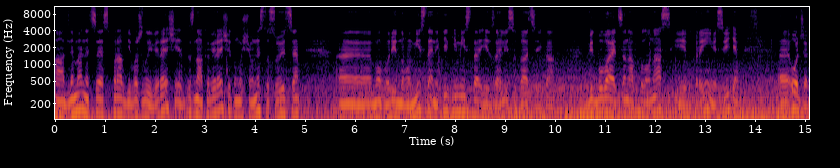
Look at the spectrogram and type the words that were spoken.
А для мене це справді важливі речі, знакові речі, тому що вони стосуються мого рідного міста, і не тільки міста, і взагалі ситуації, яка відбувається навколо нас і в Україні, і в світі. Е, Отже,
